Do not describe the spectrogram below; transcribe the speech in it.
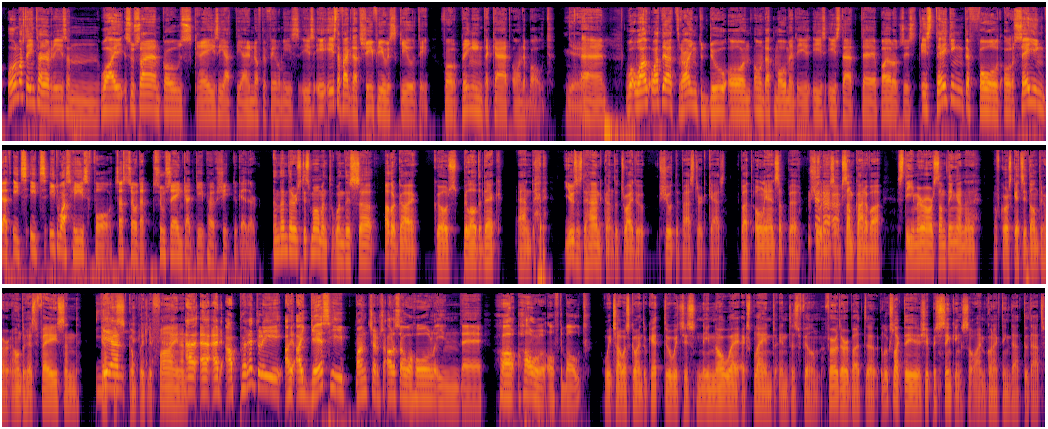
almost the entire reason why Suzanne goes crazy at the end of the film is is is the fact that she feels guilty for bringing the cat on the boat. Yeah. and what what what they are trying to do on on that moment is is, is that the biologist is taking the fault or saying that it's it's it was his fault just so that Suzanne can keep her shit together. And then there is this moment when this uh, other guy goes below the deck and uses the handgun to try to shoot the bastard cat, but only ends up uh, shooting some, some kind of a steamer or something, and uh, of course gets it onto her onto his face, and cat Yeah, is completely fine. And Uh, uh, and apparently, I I guess he punctures also a hole in the hull, hull of the boat. Which I was going to get to, which is in no way explained in this film further, but uh, it looks like the ship is sinking, so I'm connecting that to that.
